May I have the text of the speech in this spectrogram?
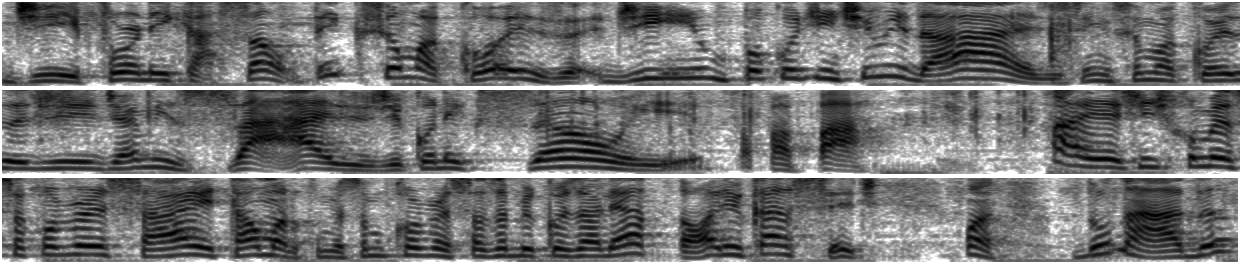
de fornicação tem que ser uma coisa de um pouco de intimidade, tem que ser uma coisa de, de amizade, de conexão e papapá. Aí a gente começou a conversar e tal, mano. Começamos a conversar sobre coisa aleatória e o cacete. Mano, do nada,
